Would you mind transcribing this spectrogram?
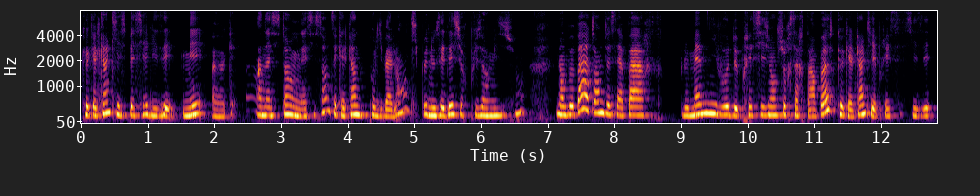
que quelqu'un qui est spécialisé. Mais euh, un assistant ou une assistante, c'est quelqu'un de polyvalent qui peut nous aider sur plusieurs missions. Mais on ne peut pas attendre de sa part le même niveau de précision sur certains postes que quelqu'un qui est précisé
